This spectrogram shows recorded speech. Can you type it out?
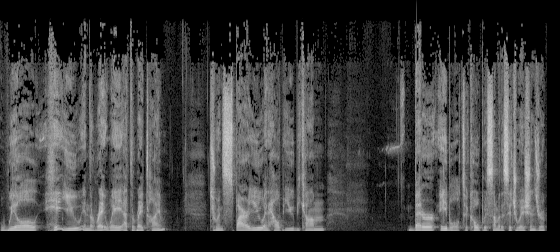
will hit you in the right way at the right time to inspire you and help you become better able to cope with some of the situations you're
